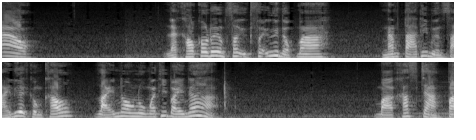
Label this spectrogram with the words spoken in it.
อ้าว และเขาก็เริ่มสะอึกสะอื้นออกมา น้ำตาที่เหมือนสายเลือดของเขาไหลนองลงมาที่ใบหน้า มาคัสจากไป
